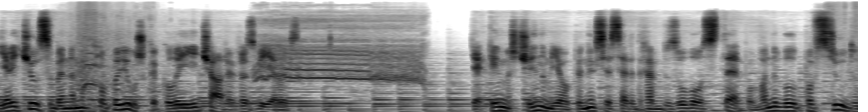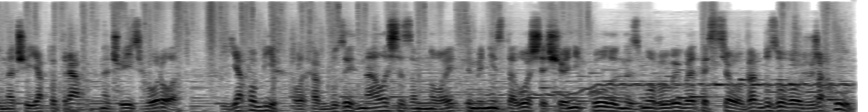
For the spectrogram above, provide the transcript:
Я відчув себе немов попелюшка, коли її чари розвіялися. Якимось чином я опинився серед гарбузового степу. Вони були повсюду, наче я потрапив на чиїсь город. Я побіг, але гарбузи гналися за мною, і мені здалося, що я ніколи не зможу вибрати з цього гарбузового жаху.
